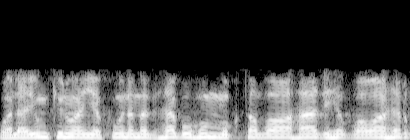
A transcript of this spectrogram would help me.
ولا يمكن أن يكون مذهبهم مقتضى هذه الظواهر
